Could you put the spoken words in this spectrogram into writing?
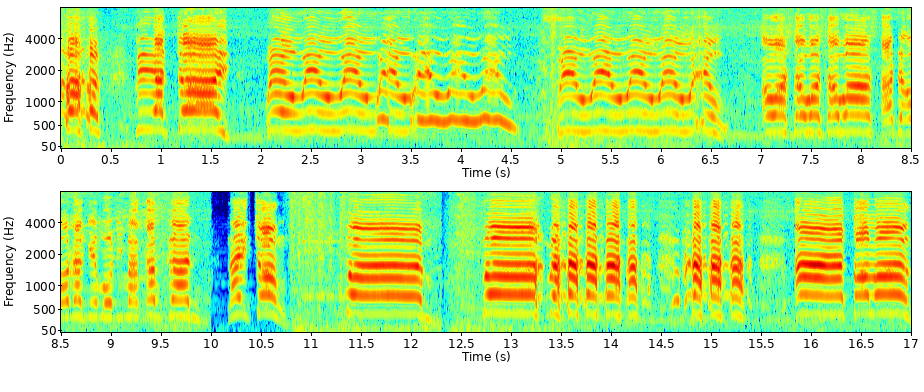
Lihat coy! Wiu wiu wiu wiu wiu wiu wiu. Wiu wiu wiu wiu wiu. Awas awas awas, ada orang yang mau dimakamkan. Naik cong. Bom! Bom! ah, tolong!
